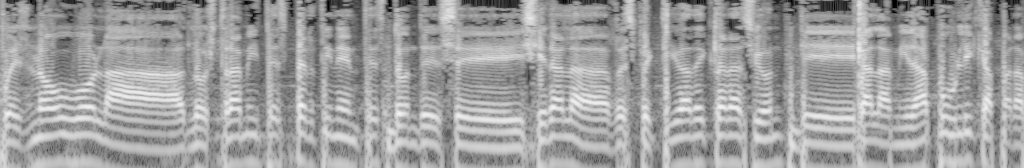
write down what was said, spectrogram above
pues no hubo la, los trámites pertinentes donde se hiciera la respectiva declaración de calamidad pública para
